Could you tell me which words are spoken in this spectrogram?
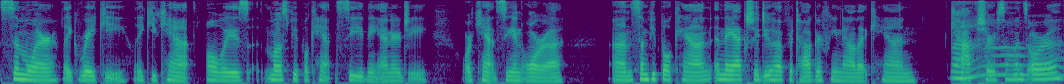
similar like Reiki. Like you can't always most people can't see the energy or can't see an aura. Um, some people can, and they actually do have photography now that can capture someone's aura,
